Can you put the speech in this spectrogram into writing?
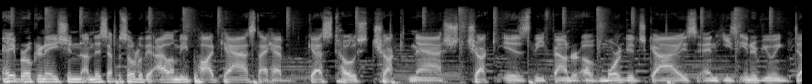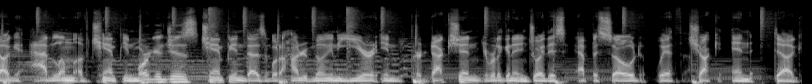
Hey, Broker Nation. On this episode of the ILMB podcast, I have guest host Chuck Nash. Chuck is the founder of Mortgage Guys, and he's interviewing Doug Adlam of Champion Mortgages. Champion does about 100 million a year in production. You're really going to enjoy this episode with Chuck and Doug.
